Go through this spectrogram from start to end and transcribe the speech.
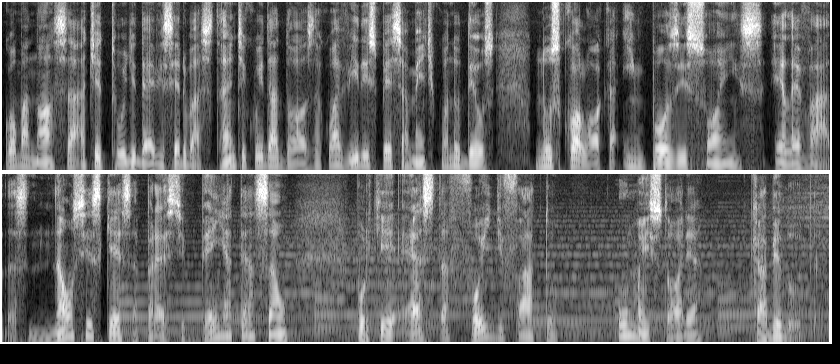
como a nossa atitude deve ser bastante cuidadosa com a vida, especialmente quando Deus nos coloca em posições elevadas. Não se esqueça, preste bem atenção, porque esta foi de fato uma história cabeluda.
